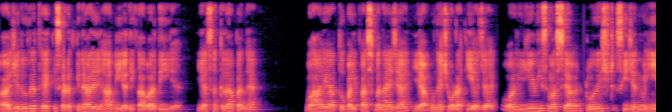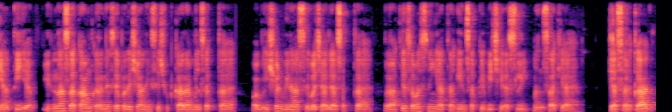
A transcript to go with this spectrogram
आज ज़रूरत है कि सड़क किनारे जहाँ भी अधिक आबादी है या संकरापन है, वहाँ या तो बाईपास बनाए जाएँ या उन्हें चौड़ा किया जाए। और ये भी समस्या टूरिस्ट सीज़न में ही आती है। इतना सा काम करने से परेशानी से छुटकारा मिल सकता है और भीषण विनाश से बचा जा सकता है। और आखिर समझ नहीं आता कि इन सबके पीछे असली मनसा क्या है। क्या सरकार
